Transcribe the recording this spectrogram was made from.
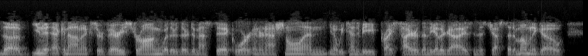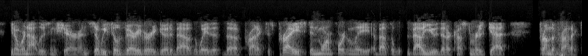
the unit economics are very strong, whether they're domestic or international, and, you know, we tend to be priced higher than the other guys. And as Jeff said a moment ago, you know, we're not losing share. And so we feel very, very good about the way that the product is priced, and more importantly, about the value that our customers get from the product.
